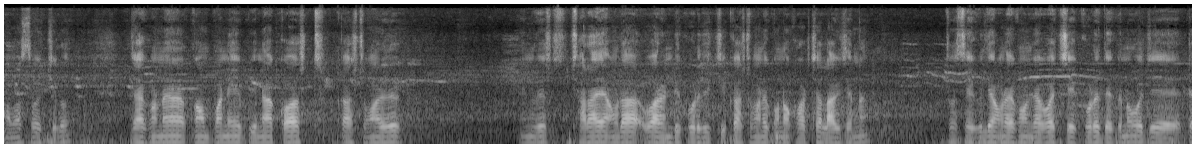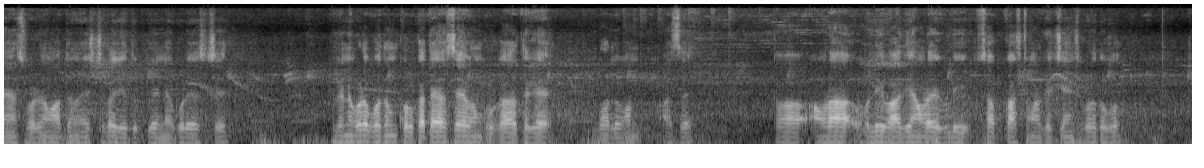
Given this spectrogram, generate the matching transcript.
সমস্যা হচ্ছিল। যার কারণে কোম্পানি বিনা কস্ট কাস্টমারের ইনভেস্ট ছাড়াই আমরা ওয়ারেন্টি করে দিচ্ছি, কাস্টমারের কোনো খরচা লাগছে না। তো সেগুলি আমরা এখন একবার চেক করে দেখে নেব যে ট্রান্সপোর্টের মাধ্যমে এসেছিল, যেহেতু প্লেনে করে এসছে। প্লেনে করে প্রথম কলকাতায় আসে এবং কলকাতা থেকে বর্ধমান আসে। তো আমরা হোলি বাদে আমরা এগুলি সব কাস্টমারকে চেঞ্জ করে দেবো। তো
